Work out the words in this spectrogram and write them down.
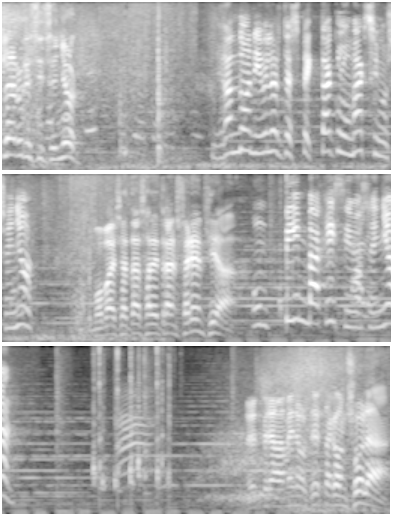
Claro que sí, señor. Llegando a niveles de espectáculo máximo, señor. ¿Cómo va esa tasa de transferencia? Un pin bajísimo, señor. No esperaba menos de esta consola.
